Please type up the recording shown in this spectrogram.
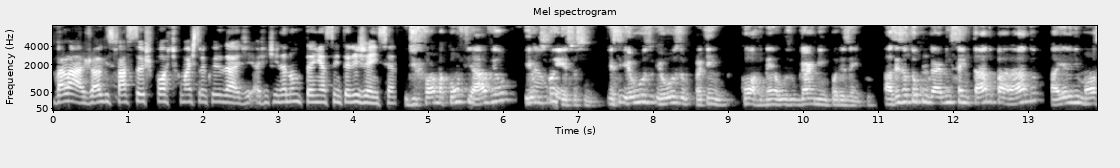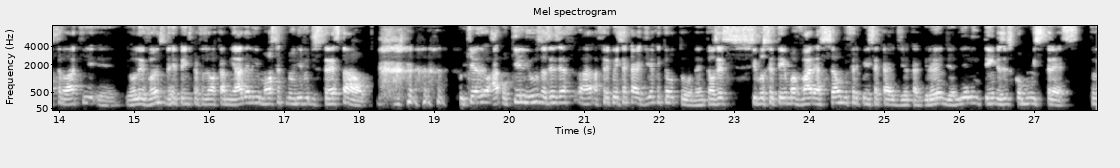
vai lá, jogue e faça seu esporte com mais tranquilidade. A gente ainda não tem essa inteligência. De forma confiável, eu não. desconheço, assim. Eu uso, eu uso para quem corre, né, eu uso o Garmin, por exemplo. Às vezes eu tô com o Garmin sentado, parado, aí ele me mostra lá que eh, eu levanto de repente para fazer uma caminhada, ele me mostra que meu nível de estresse está alto. Porque o que ele usa, às vezes, é a, a, frequência cardíaca que eu tô, né? Então, às vezes, se você tem uma variação de frequência cardíaca grande ali, ele entende, às vezes, como um estresse. Então,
